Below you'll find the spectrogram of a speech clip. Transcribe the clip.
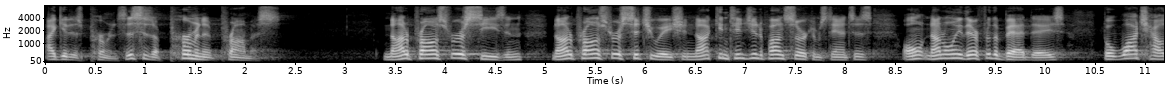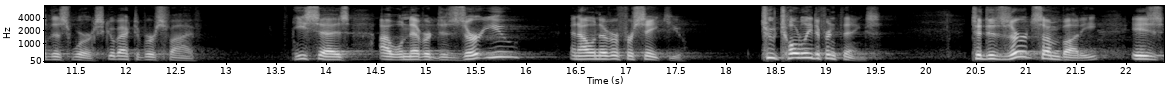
I get his permanence. This is a permanent promise. Not a promise for a season, not a promise for a situation, not contingent upon circumstances, not only there for the bad days, but watch how this works. Go back to verse 5. He says, I will never desert you and I will never forsake you. Two totally different things. To desert somebody is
